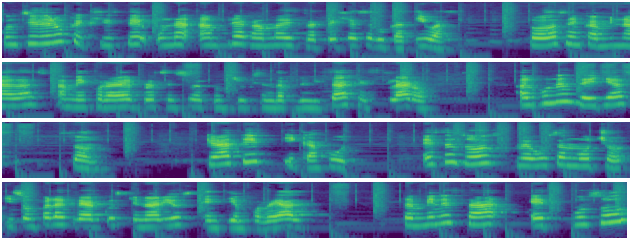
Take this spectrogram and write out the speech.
Considero que existe una amplia gama de estrategias educativas, todas encaminadas a mejorar el proceso de construcción de aprendizajes, claro. Algunas de ellas son Creative y Kahoot. Estas dos me gustan mucho y son para crear cuestionarios en tiempo real. También está Edpuzzle,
